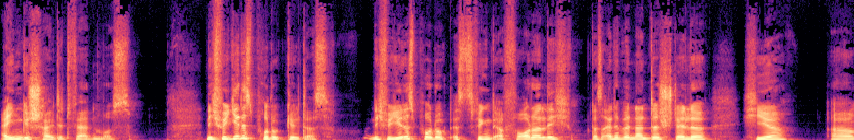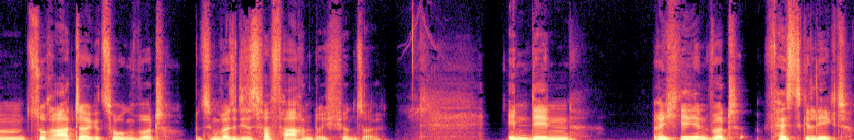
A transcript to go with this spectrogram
eingeschaltet werden muss. Nicht für jedes Produkt gilt das. Nicht für jedes Produkt ist zwingend erforderlich, dass eine benannte Stelle hier ähm, zu Rate gezogen wird, beziehungsweise dieses Verfahren durchführen soll. In den Richtlinien wird festgelegt,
